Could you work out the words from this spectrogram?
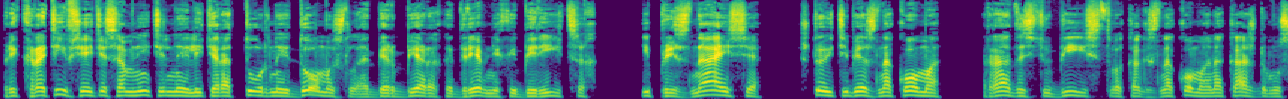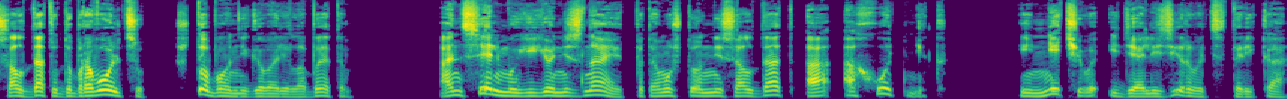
Прекрати все эти сомнительные литературные домыслы о берберах и древних иберийцах и признайся, что и тебе знакома радость убийства, как знакома она каждому солдату-добровольцу, что бы он ни говорил об этом. Ансельму ее не знает, потому что он не солдат, а охотник. И нечего идеализировать старика.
